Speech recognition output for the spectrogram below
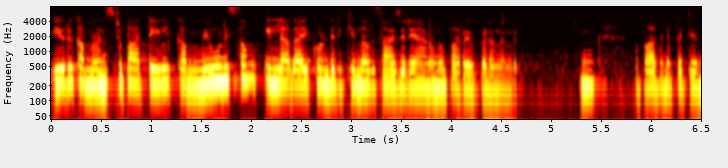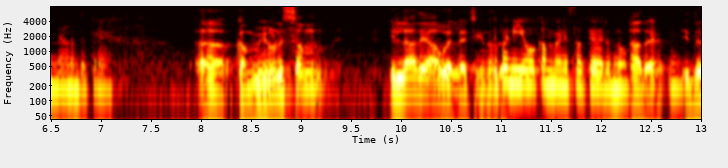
ഈ ഒരു കമ്മ്യൂണിസ്റ്റ് പാർട്ടിയിൽ കമ്മ്യൂണിസം ഇല്ലാതായിക്കൊണ്ടിരിക്കുന്ന ഒരു സാഹചര്യമാണെന്നും പറയപ്പെടുന്നുണ്ട്. അപ്പോൾ അപ്പൊ അതിനെപ്പറ്റി എന്താണ് അഭിപ്രായം? കമ്മ്യൂണിസം ഇല്ലാതെ ആവുകയല്ല ചെയ്യുന്നത് നിയോ കമ്മ്യൂണിസം ഒക്കെ വരുന്നു. അതെ. ഇത്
